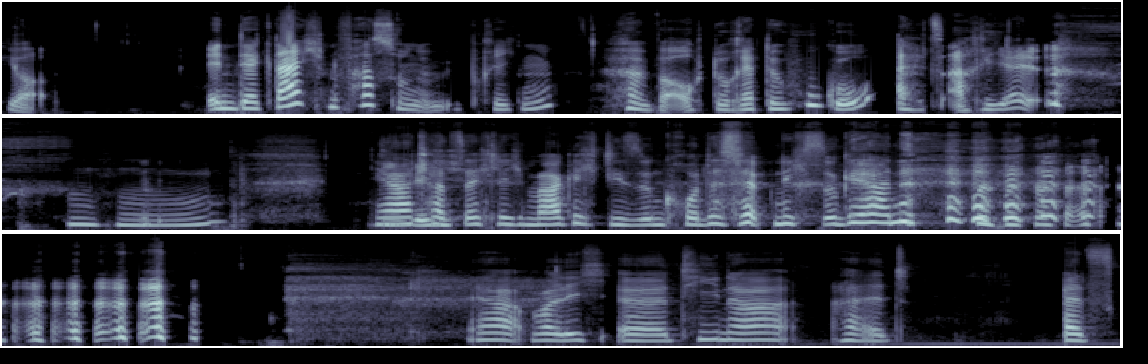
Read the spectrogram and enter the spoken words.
Ja. In der gleichen Fassung im Übrigen hören wir auch Dorette Hugo als Ariel. Mhm. Ja, tatsächlich mag ich die Synchro deshalb nicht so gerne. Ja, weil ich äh, Tina halt als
